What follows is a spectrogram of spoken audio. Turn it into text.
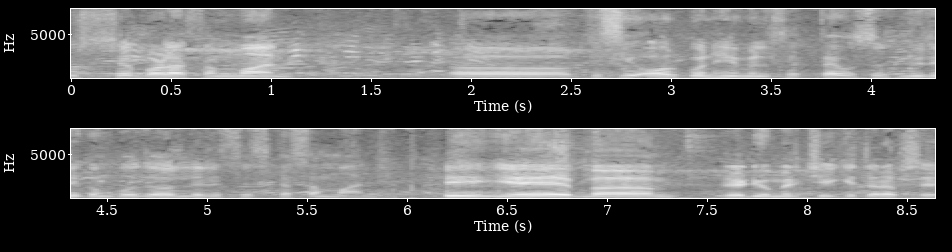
उससे बड़ा सम्मान आ, किसी और को नहीं मिल सकता है। वो सिर्फ़ म्यूज़िक कंपोजर और लिरिसिस्ट का सम्मान है। ये रेडियो मिर्ची की तरफ़ से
